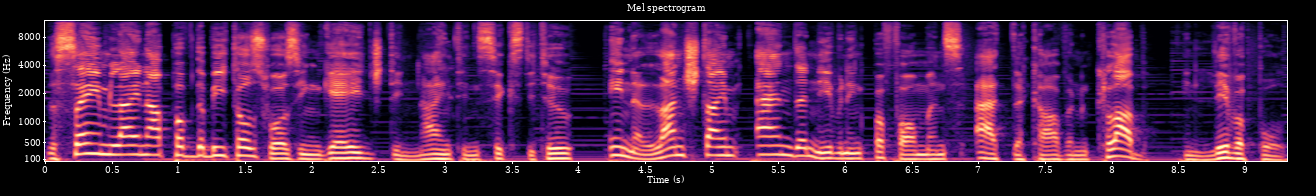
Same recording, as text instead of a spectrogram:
The same lineup of the Beatles was engaged in 1962 in a lunchtime and an evening performance at the Cavern Club in Liverpool.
